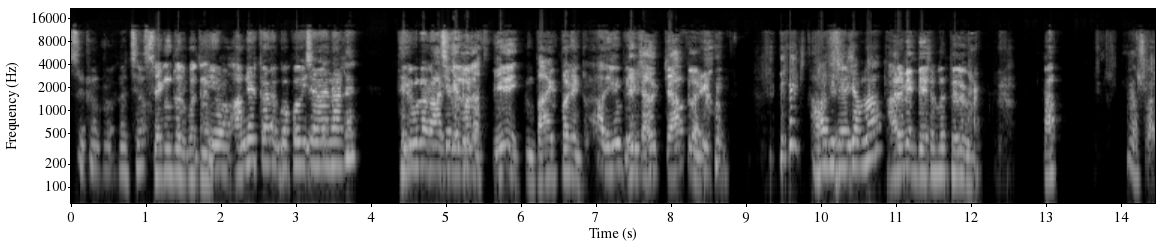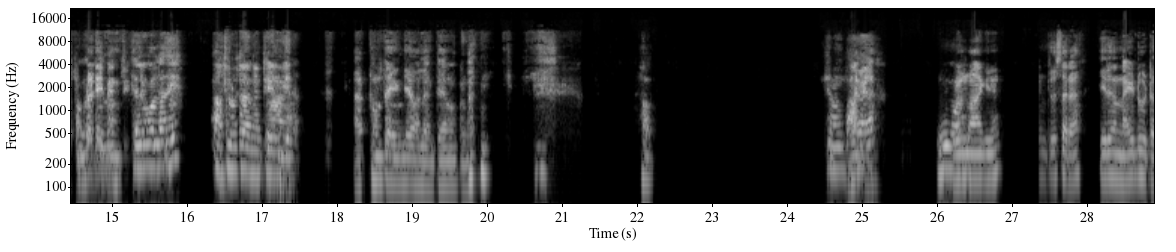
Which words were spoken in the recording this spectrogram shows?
సెకండ్ ఫ్లోర్ ఈ అన్నిటికంటే గొప్ప విషయం ఏంటంటే తెలుగులో రాసే ఇది బాగా ఇంపార్టెంట్. అది యూపీ క్యాప్ అరబీ దేశంలో అరబిక్ దేశంలో తెలుగు. కంప్లీట్ అయిపోయింది తెలుగు అన్నట్టు ఏంటి అట్లుంటే ఏం చేయాలంటే అనుకున్నా చూసారా? ఈరోజు నైట్ డ్యూట్.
